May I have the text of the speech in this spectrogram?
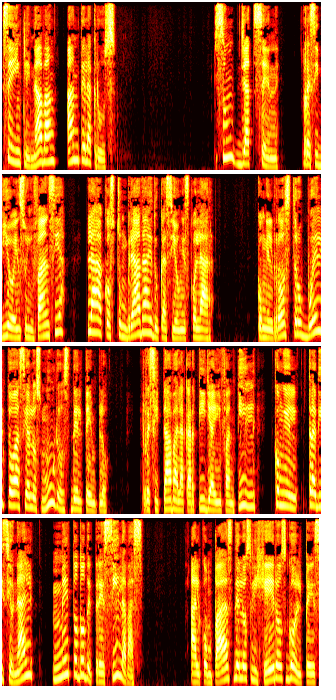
se inclinaban ante la cruz. Sun Yat-sen recibió en su infancia la acostumbrada educación escolar, con el rostro vuelto hacia los muros del templo. Recitaba la cartilla infantil con el tradicional método de tres sílabas, al compás de los ligeros golpes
